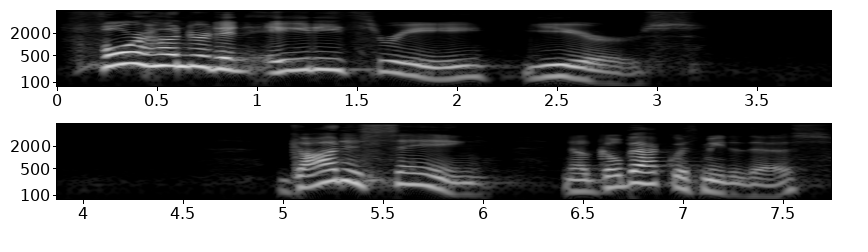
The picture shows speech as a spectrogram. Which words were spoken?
483 years. God is saying, now go back with me to this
